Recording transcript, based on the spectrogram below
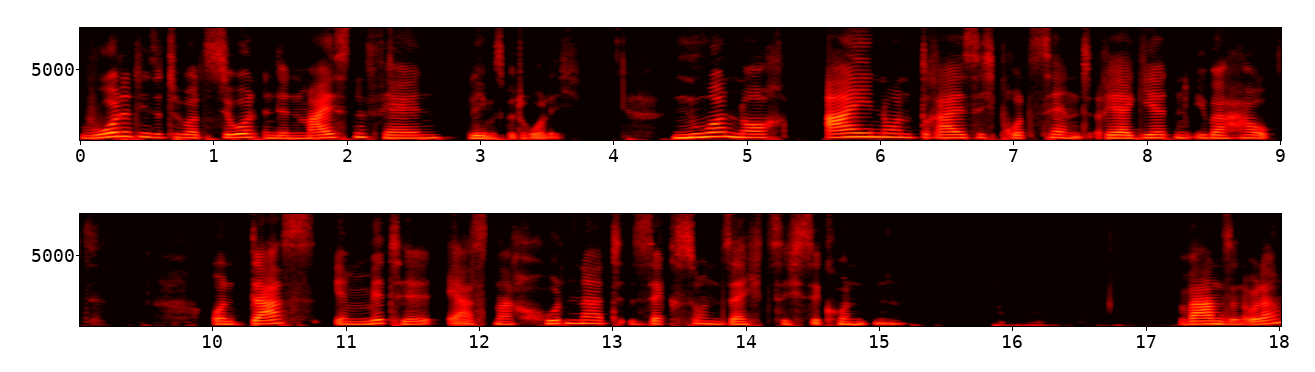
wurde die Situation in den meisten Fällen lebensbedrohlich. Nur noch 31 Prozent reagierten überhaupt. Und das im Mittel erst nach 166 Sekunden. Wahnsinn, oder?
